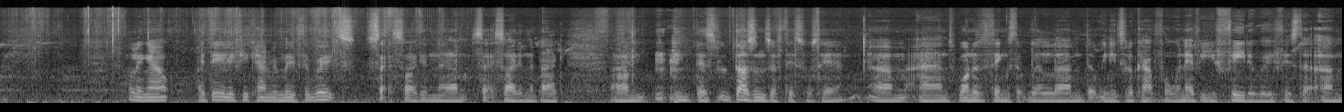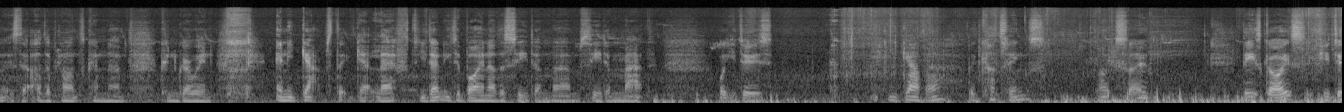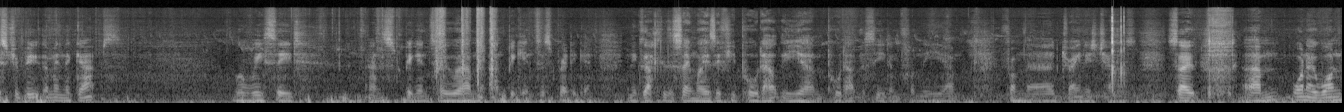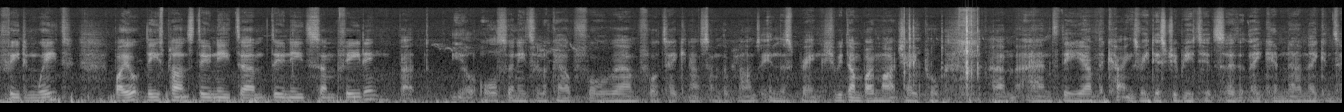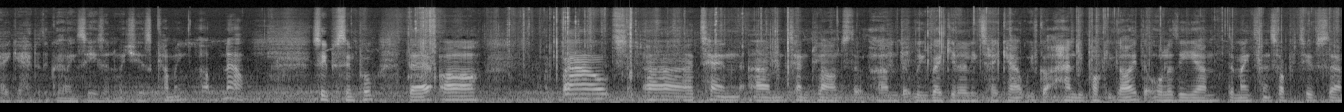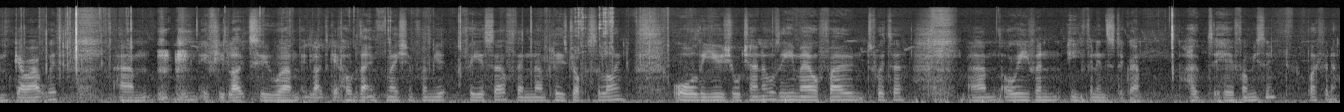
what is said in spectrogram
pulling out. Ideally, if you can remove the roots, set aside in the, um, set aside in the bag. Um, there's dozens of thistles here, um, and one of the things that will um, that we need to look out for whenever you feed a roof is that um, is that other plants can um, can grow in. Any gaps that get left, you don't need to buy another sedum um, sedum mat. What you do is you can gather the cuttings like so. These guys, if you distribute them in the gaps, will reseed and begin to um, and begin to spread again in exactly the same way as if you pulled out the um, pulled out the sedum from the um, from the drainage channels. So 101 um, feed and weed. By these plants do need um, do need some feeding, but you'll also need to look out for um, for taking out some of the plants in the spring. Should be done by March, April, and the the cuttings redistributed so that they can they can take ahead of the growing season, which is coming up now. Super simple. There are about uh, 10, um, 10 plants that, um, that we regularly take out. We've got a handy pocket guide that all of the, um, the maintenance operatives um, go out with. Um, if you'd like to um, you'd like to get hold of that information from you for yourself, then please drop us a line. All the usual channels: email, phone, Twitter, or even even Instagram. Hope to hear from you soon. Bye for now.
